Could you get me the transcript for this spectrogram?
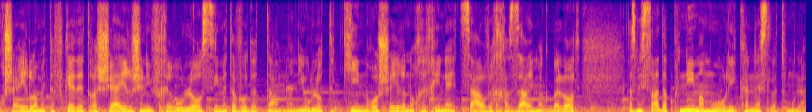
וכשהעיר לא מתפקדת, ראשי העיר שנבחרו לא עושים את עבודתם. הניהול לא תקין, ראש העיר הנוכחי נעצר וחזר עם הגבלות, אז משרד הפנים אמור להיכנס לתמונה.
